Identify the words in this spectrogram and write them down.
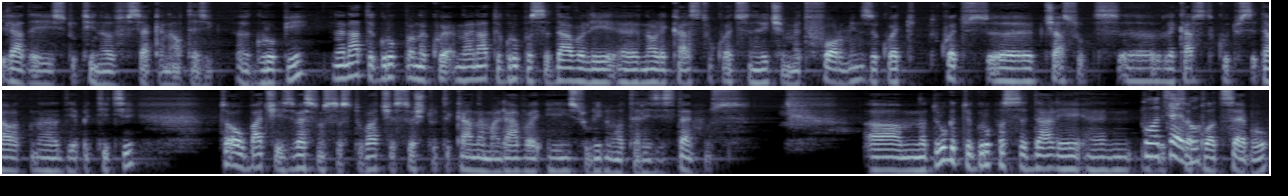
1100 на всяка една от тези групи на едната група, на, кое, на едната група са давали едно лекарство, което се нарича метформин, за което, което е част от е, лекарства, които се дават на диабетици. То обаче е известно с това, че също така намалява и инсулиновата резистентност. А, на другата група са дали е, плацебо. плацебо,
